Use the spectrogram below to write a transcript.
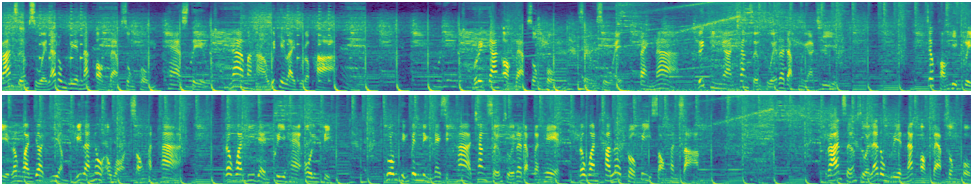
ร้านเสริมสวยและโรงเรียนนักออกแบบทรงผม Hair Style หน้ามหาวิทยาลัยบุรพาบริการออกแบบทรงผม เสริมสวย แต่งหน้า ด้วยทีมงานช่างเสริมสวยระดับมืออาชีพ เจ้าของดีกรีรางวัลยอดเยี่ยม Milano Award 2005 รางวัลดีเด่น Pre Hair Olympic รวมถึงเป็นหนึ่งใน 15 ช่างเสริมสวยระดับประเทศ รางวัล Color Trophy 2003 ร้านเสริมสวยและโรงเรียนนักออกแบบทรงผม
